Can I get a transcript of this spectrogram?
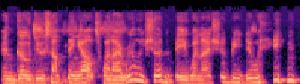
and go do something else when I really shouldn't be. When I should be doing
